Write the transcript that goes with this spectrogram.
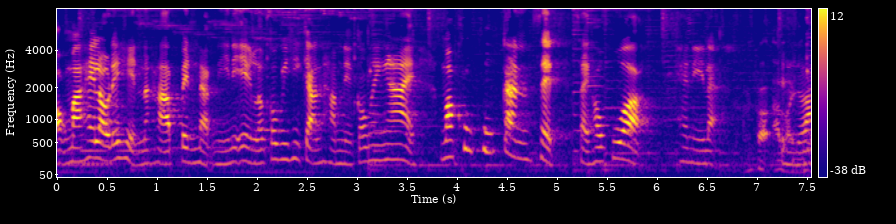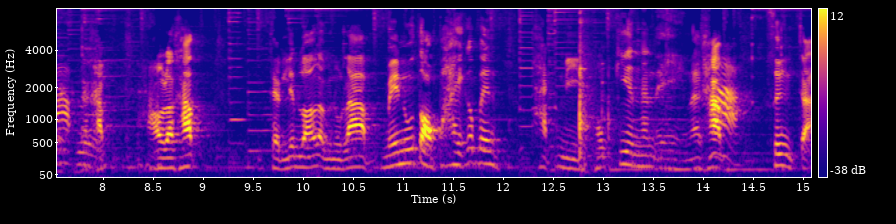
ออกมาให้เราได้เห็นนะคะ เป็นแบบนี้นี่เองแล้วก็วิธีการทำเนี่ยก็ง่าย ๆ มาคลุกๆกันเสร็จใส่ข้าวคั่วแค่นี้แหละ แล้วก็อร่อยเป็นลาบเลยนะครับ นะคะ เอาละครับ เสร็จเรียบร้อยกับเมนูลาบ เมนูต่อไปก็เป็นผัดหมี่ฮกเกี้ยนนั่นเองนะครับค่ะซึ่งจะ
